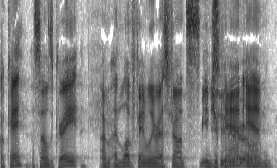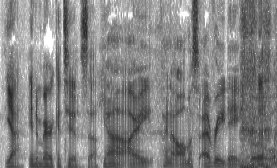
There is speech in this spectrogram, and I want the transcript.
Okay, that sounds great. I, I love family restaurants Me in Japan too. and yeah, in America too. So Yeah, I kind of almost every day go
